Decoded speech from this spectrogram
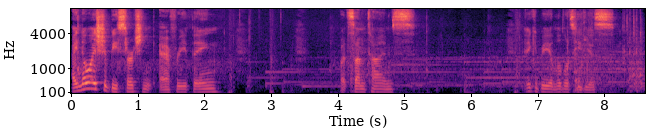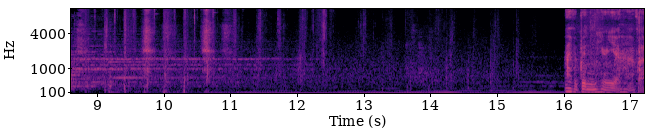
I know I should be searching everything, but sometimes it can be a little tedious. I haven't been in here yet, have I?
